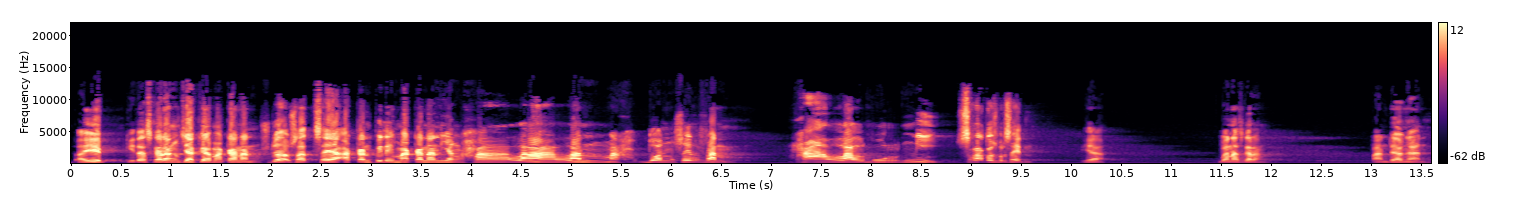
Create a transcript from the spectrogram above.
Baik, kita sekarang jaga makanan. Sudah Ustaz, saya akan pilih makanan yang halalan mahdon sirfan. Halal murni 100%. Ya. Mana sekarang? Pandangan.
